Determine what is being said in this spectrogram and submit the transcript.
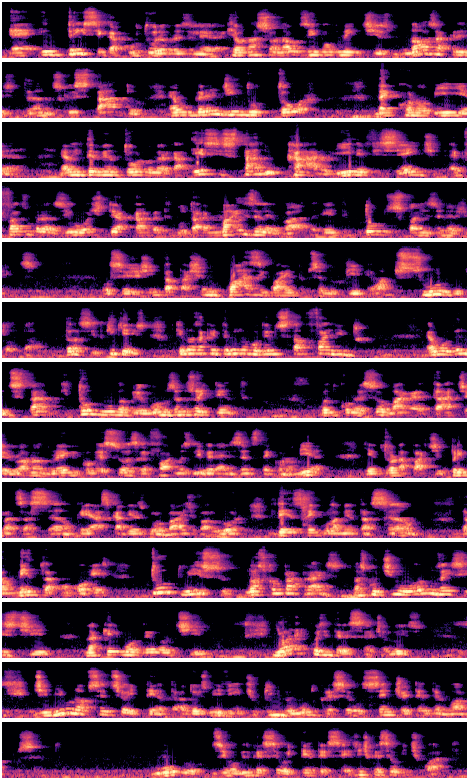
é, intrínseca à cultura brasileira, que é o nacional desenvolvimentismo. Nós acreditamos que o Estado é um grande indutor da economia, é um interventor do mercado. Esse Estado caro e ineficiente é que faz o Brasil hoje ter a carga tributária mais elevada entre todos os países emergentes. Ou seja, a gente está taxando quase 40% do PIB, é um absurdo total. Então, assim, o que, que é isso? Porque nós acreditamos no modelo de Estado falido. É um modelo de Estado que todo mundo abriu mão nos anos 80. Quando começou Margaret Thatcher, Ronald Reagan começou as reformas liberalizantes da economia, que entrou na parte de privatização, criar as cadeias globais de valor, desregulamentação, aumento da concorrência. Tudo isso nós ficamos para trás. Nós continuamos a insistir naquele modelo antigo. E olha que coisa interessante, Luiz. De 1980 a 2020, o PIB do mundo cresceu 189%. O mundo desenvolvido cresceu 86%, a gente cresceu 24%.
